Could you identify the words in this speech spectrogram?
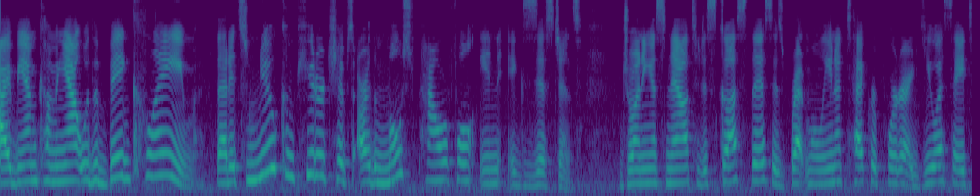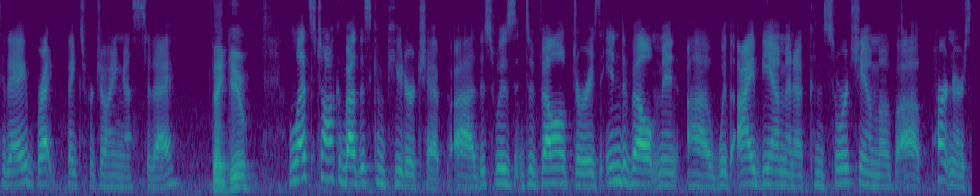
IBM coming out with a big claim that its new computer chips are the most powerful in existence. Joining us now to discuss this is Brett Molina, tech reporter at USA Today. Brett, thanks for joining us today. Thank you. Let's talk about this computer chip. Uh, this was developed or is in development uh, with IBM and a consortium of uh, partners.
